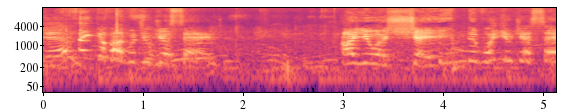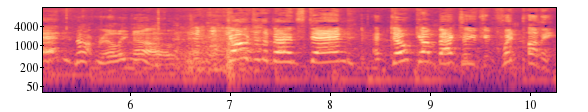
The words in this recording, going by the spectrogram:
Yeah, think about what you just said. Are you ashamed of what you just said? Not really, no. Go to the bandstand and don't come back till you can quit punning.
